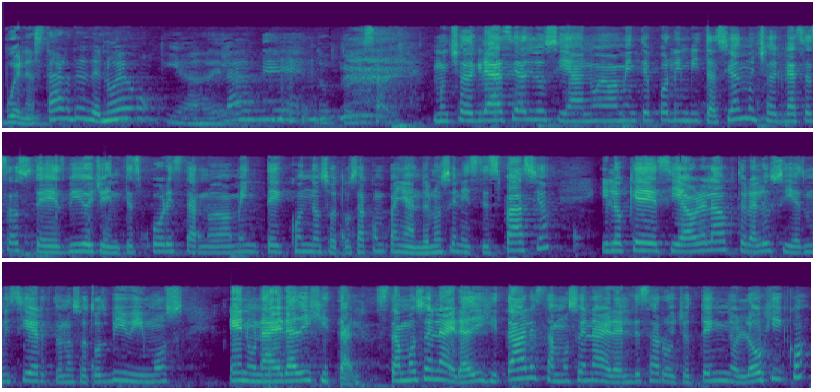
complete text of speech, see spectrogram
Buenas tardes de nuevo y adelante, doctor Isabel. Muchas gracias, Lucía, nuevamente por la invitación. Muchas gracias a ustedes, videoyentes, por estar nuevamente con nosotros acompañándonos en este espacio. Y lo que decía ahora la doctora Lucía es muy cierto. Nosotros vivimos en una era digital. Estamos en la era digital, estamos en la era del desarrollo tecnológico.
